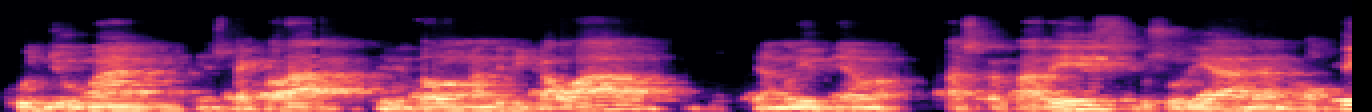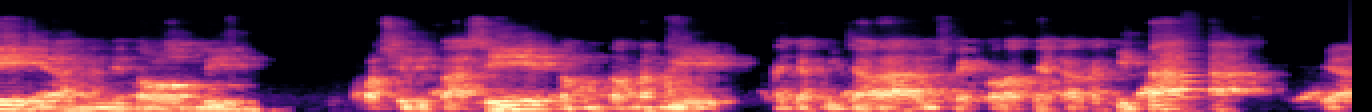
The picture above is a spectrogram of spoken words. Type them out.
kunjungan inspektorat. Jadi tolong nanti dikawal yang leadnya Pak Sekretaris Bu Surya dan Okti ya. Nanti tolong difasilitasi teman-teman diajak bicara inspektoratnya karena kita ya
